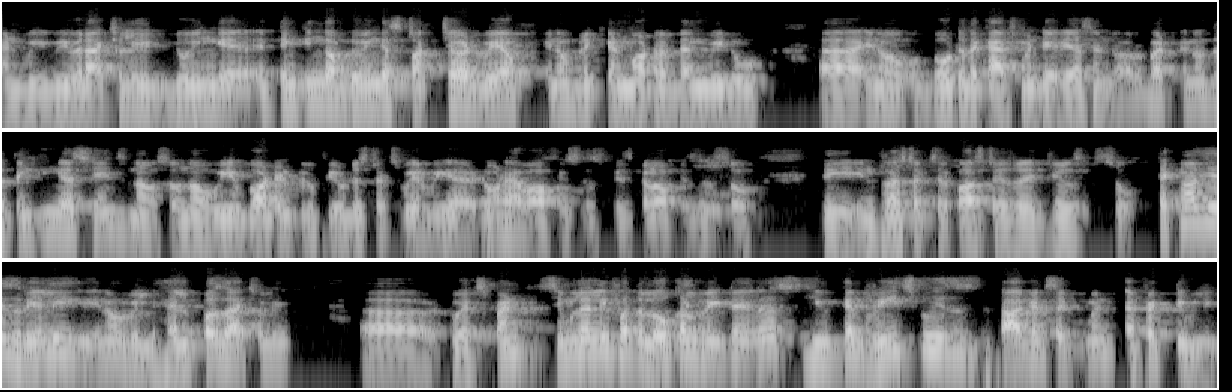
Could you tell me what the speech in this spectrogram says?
And we, we were actually doing, a, thinking of doing a structured way of, you know, brick and mortar. Then we do, you know, go to the catchment areas and all. But, you know, the thinking has changed now. So now we have got into a few districts where we don't have offices, physical offices. So the infrastructure cost is reduced. So technology is really, you know, will help us actually uh, to expand. Similarly, for the local retailers, he can reach to his target segment effectively.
